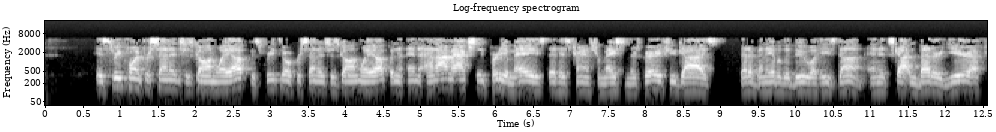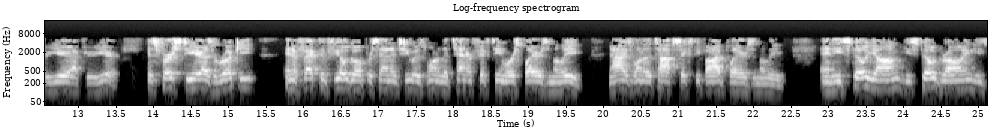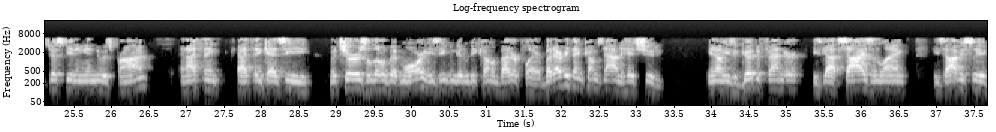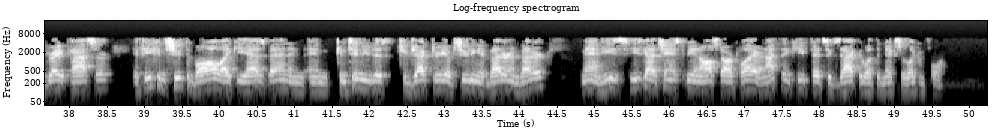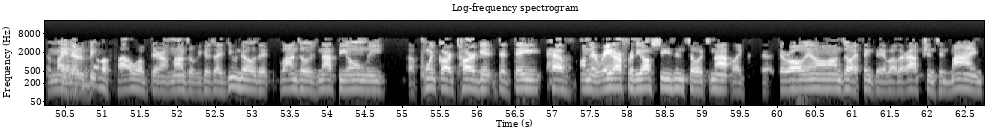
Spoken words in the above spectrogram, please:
his three point percentage has gone way up. His free throw percentage has gone way up. And, and, and I'm actually pretty amazed at his transformation. There's very few guys that have been able to do what he's done. And it's gotten better year after year after year. His first year as a rookie in effective field goal percentage, he was one of the 10 or 15 worst players in the league. Now he's one of the top 65 players in the league. And he's still young. He's still growing. He's just getting into his prime. And I think, I think as he matures a little bit more, he's even going to become a better player. But everything comes down to his shooting. You know, he's a good defender. He's got size and length. He's obviously a great passer. If he can shoot the ball like he has been and, and continue this trajectory of shooting it better and better, man, he's he's got a chance to be an all-star player. And I think he fits exactly what the Knicks are looking for. And Mike, I have a follow up there on Lonzo because I do know that Lonzo is not the only a point guard target that they have on their radar for the offseason. So it's not like uh, they're all in on Lonzo. I think they have other options in mind.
